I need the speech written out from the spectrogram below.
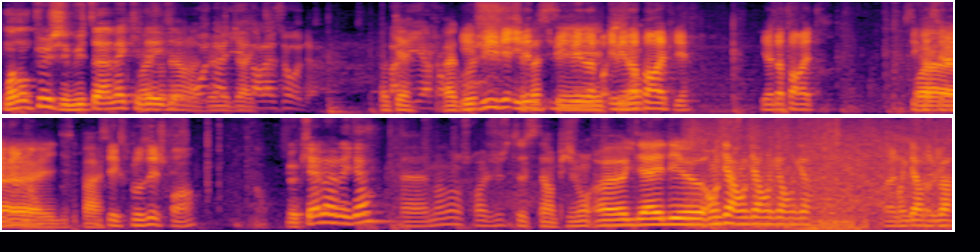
Moi non plus, j'ai buté un mec, il Ouais, est. là. je direct. Ok, à lui, il vient, il il il d'apparaître lui. Il vient d'apparaître. Il s'est Ouais, cassé la gueule. ouais, non il Il disparaît. s'est explosé, je crois. hein. Lequel, là, les gars? Euh, non, non, je crois juste que c'était un pigeon. Euh, il est allé euh, hangar, hangar, hangar, hangar. Ouais, Hangar du bas.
